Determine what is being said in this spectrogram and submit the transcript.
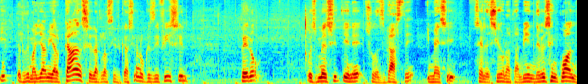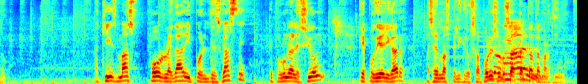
Inter de Miami alcance la clasificación, lo que es difícil, pero pues Messi tiene su desgaste y Messi se lesiona también de vez en cuando. Aquí es más por la edad y por el desgaste que por una lesión que podría llegar a ser más peligrosa. Por eso lo saca el. Tata Martino.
